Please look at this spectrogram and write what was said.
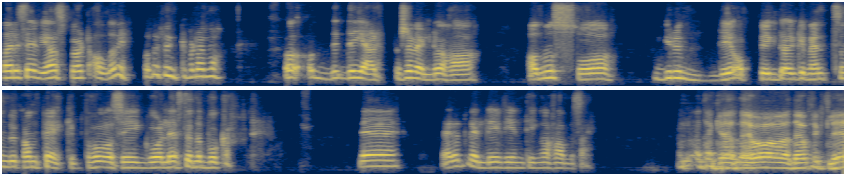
Bare se, vi har spurt alle, vi, og det funker for dem òg. Og, og det, det, hjelper så veldig å ha, ha noe så grundig oppbygd argument som du kan peke på og si 'gå og les denne boka'. Det er et veldig fin ting å ha med seg. Jeg tenker Det er jo, det er jo fryktelig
